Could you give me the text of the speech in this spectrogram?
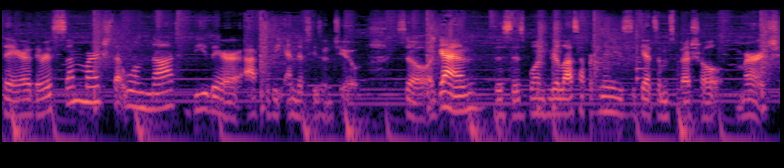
there. There is some merch that will not be there after the end of season two. So, again, this is one of your last opportunities to get some special merch.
